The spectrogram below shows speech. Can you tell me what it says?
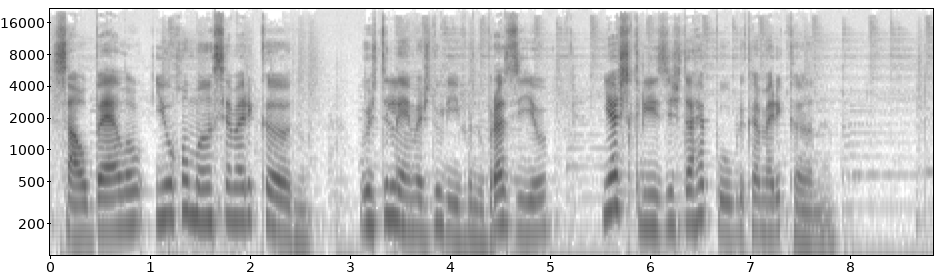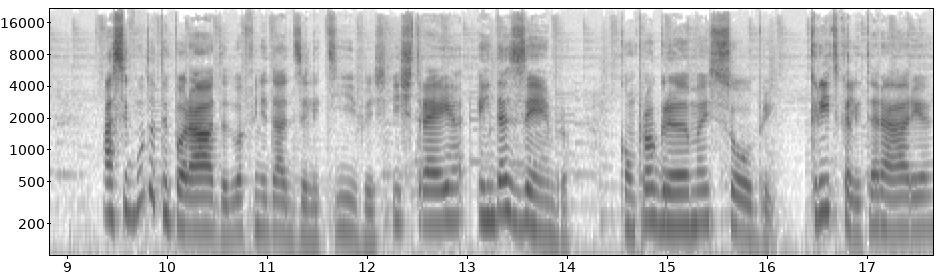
Saul Bellow e o romance americano, os dilemas do livro no Brasil e as crises da República Americana. A segunda temporada do Afinidades Eletivas estreia em dezembro, com programas sobre crítica literária,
